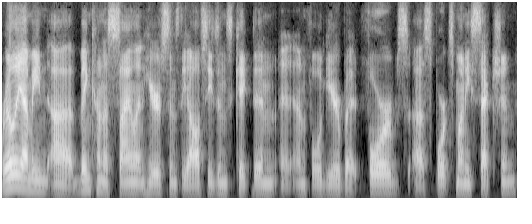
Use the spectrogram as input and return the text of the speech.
Really, I mean, uh, been kind of silent here since the off season's kicked in in full gear. But Forbes uh, Sports Money section,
